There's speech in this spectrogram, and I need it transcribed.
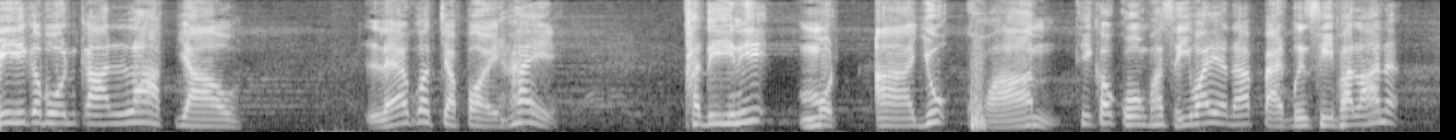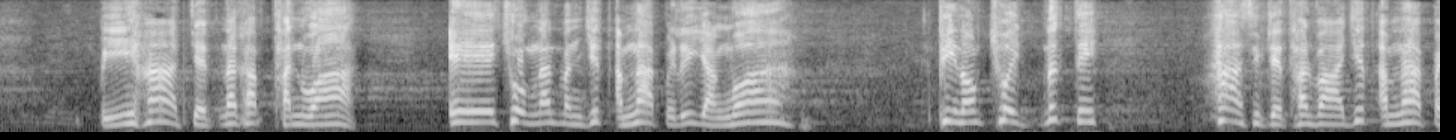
มีกระบวนการลากยาว แล้วก็จะปล่อยให้คดีนี้หมดอายุความที่เขาโกงภาษีไว้นะ84,000พันล้านนะปี 57 นะครับธันวา เอ ช่วงนั้นมันยึดอำนาจไปหรืออยังว่า พี่น้องช่วยนึกที 57ธันวายึดอำนาจไป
